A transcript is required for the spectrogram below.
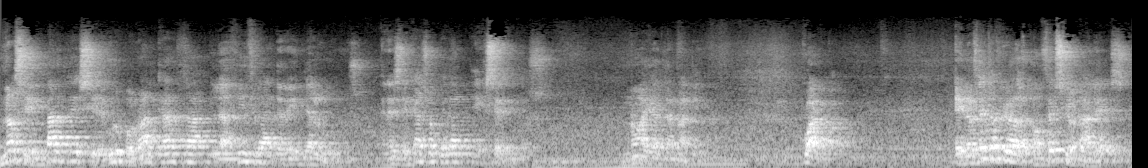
no se imparte si el grupo no alcanza la cifra de 20 alumnos. En ese caso quedan exentos. No hay alternativa. Cuarto, en los centros privados confesionales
